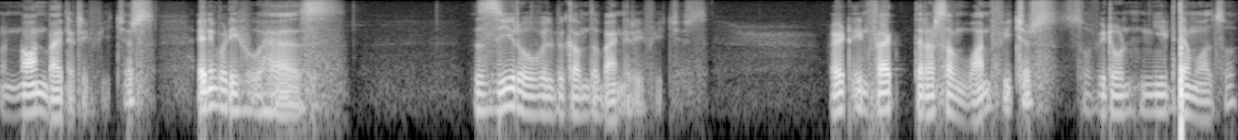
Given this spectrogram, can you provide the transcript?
non-binary features anybody who has 0 will become the binary features. Right? In fact there are some one features so we don't need them also.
